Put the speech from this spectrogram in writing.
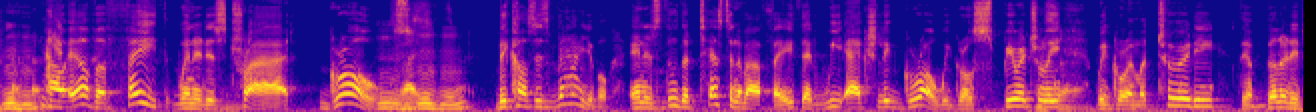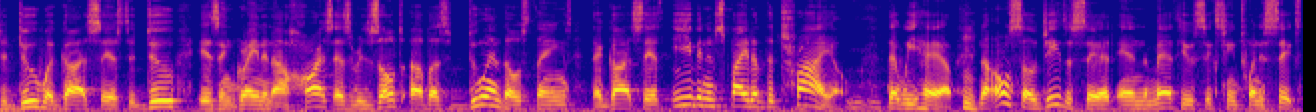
Mm-hmm. However, faith, when it is tried, grows Right. Because it's valuable. And it's through the testing of our faith that we actually grow. We grow spiritually, right. we grow in maturity. The ability to do what God says to do is ingrained in our hearts as a result of us doing those things that God says, even in spite of the trial that we have. Mm-hmm. Now, also, Jesus said in Matthew 16 26,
